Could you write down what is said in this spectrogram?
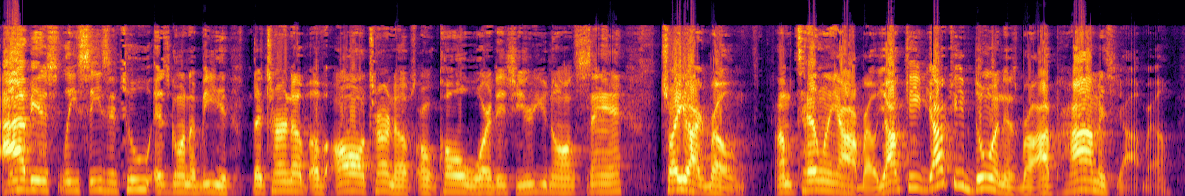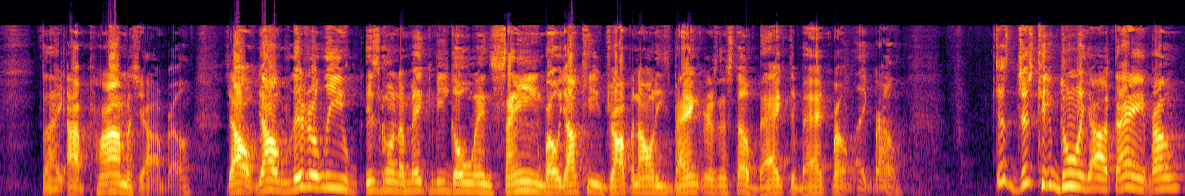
Obviously, season two is going to be the turn up of all turn ups on Cold War this year. You know what I'm saying? Treyarch, bro. I'm telling y'all, bro. Y'all keep, y'all keep doing this, bro. I promise y'all, bro. Like, I promise y'all, bro. Y'all, y'all literally is gonna make me go insane, bro. Y'all keep dropping all these bankers and stuff back to back, bro. Like, bro, just just keep doing y'all thing, bro.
